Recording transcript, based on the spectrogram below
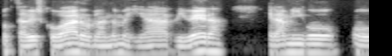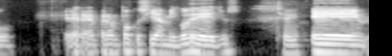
Octavio Escobar, Orlando Mejía Rivera, era amigo, o era, era un poco, sí, amigo de ellos. Sí. Eh,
